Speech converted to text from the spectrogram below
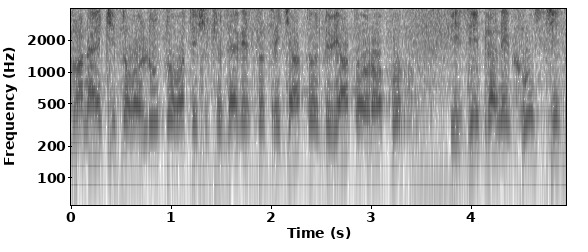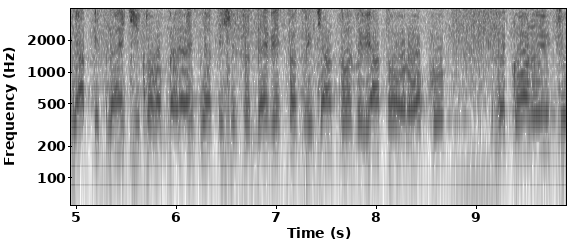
12 лютого 1939 року і зібраний в густі дня 15 березня 1939 року, виконуючи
